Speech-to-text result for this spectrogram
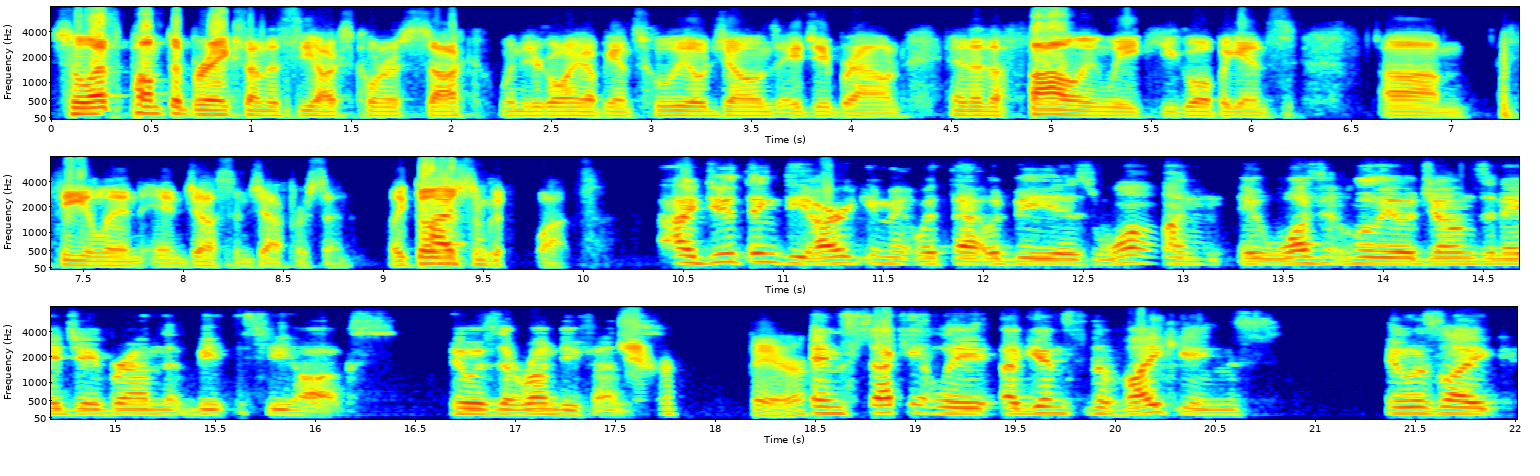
So let's pump the brakes on the Seahawks corners suck when you're going up against Julio Jones, AJ Brown, and then the following week you go up against um, Thielen and Justin Jefferson. Like those I are some good spots. I do think the argument with that would be is one, it wasn't Julio Jones and AJ Brown that beat the Seahawks. It was their run defense. Fair. Fair. And secondly, against the Vikings, it was like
